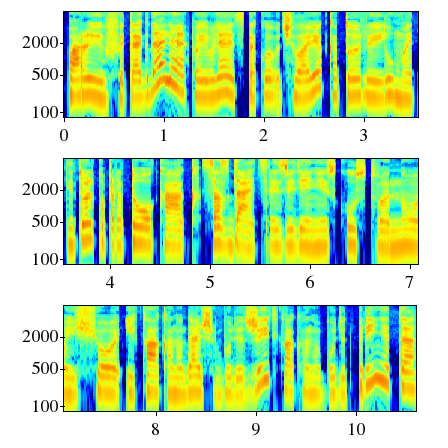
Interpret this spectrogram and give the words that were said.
порыв и так далее. Появляется такой вот человек, который думает не только про то, как создать произведение искусства, но еще и как оно дальше будет жить, как оно будет принято,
